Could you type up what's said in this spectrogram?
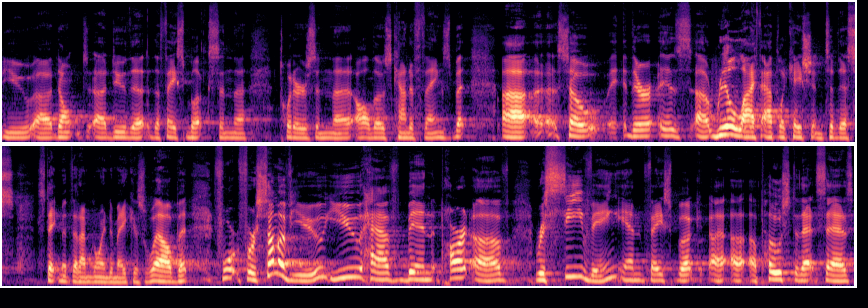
you uh, don't uh, do the, the Facebooks and the Twitters and the, all those kind of things. But uh, so there is real life application to this statement that I'm going to make as well. But for, for some of you, you have been part of receiving in Facebook a, a, a post that says,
